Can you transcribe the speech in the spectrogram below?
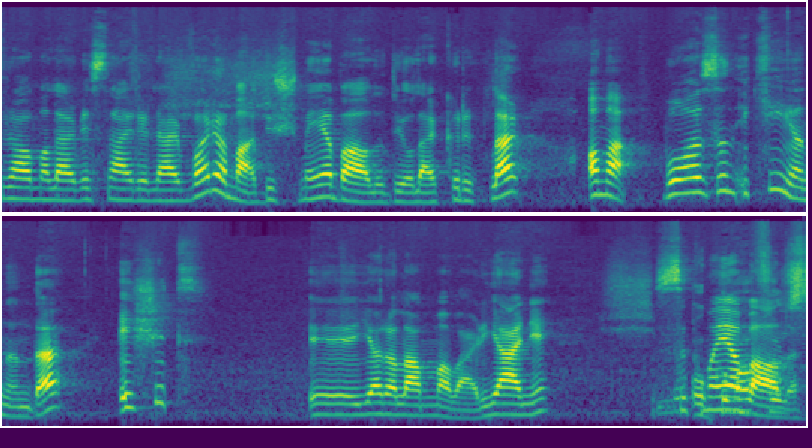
travmalar vesaireler var ama düşmeye bağlı diyorlar kırıklar. Ama boğazın iki yanında eşit e, yaralanma var. Yani sıkmaya Okuma bağlı. fırsatı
